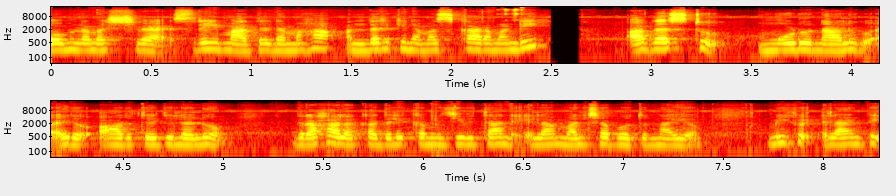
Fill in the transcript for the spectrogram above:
ఓం నమ శివ శ్రీ మాతృ నమ. అందరికీ నమస్కారం అండి ఆగస్టు మూడు నాలుగు ఐదు ఆరు తేదీలలో గ్రహాల కదలిక మీ జీవితాన్ని ఎలా మలచబోతున్నాయో మీకు ఎలాంటి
